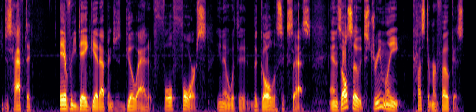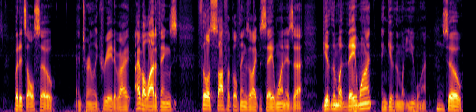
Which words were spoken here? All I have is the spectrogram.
you just have to every day get up and just go at it full force, you know, with the, the goal of success. And it's also extremely customer focused, but it's also internally creative. I, I have a lot of things, philosophical things I like to say. One is uh, give them what they want and give them what you want. So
